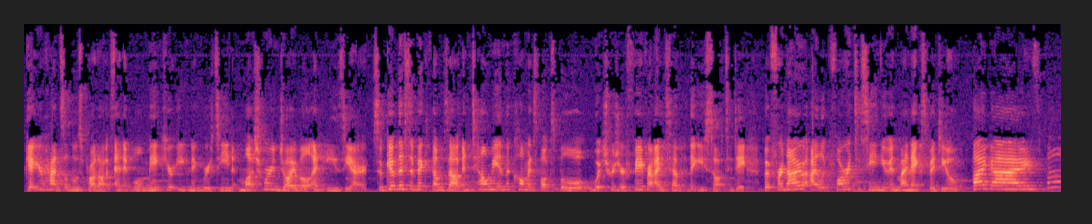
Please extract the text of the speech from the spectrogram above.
get your hands on those products and it will make your evening routine much more enjoyable and easier. So give this a big thumbs up and tell me in the comments box below which was your favourite item that you saw today. But for now I look forward to seeing you in my next video. Bye guys! Bye!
